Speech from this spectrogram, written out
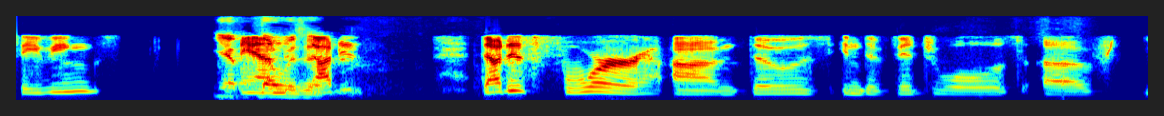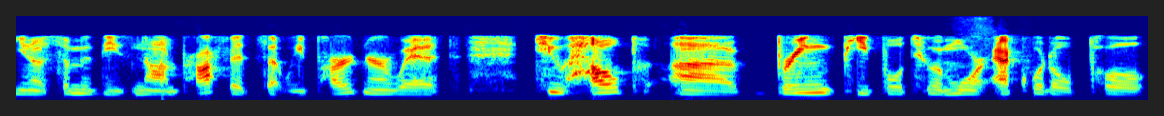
Savings. Yep, and that was that it. Is, that is for um, those individuals of you know some of these nonprofits that we partner with to help uh, bring people to a more equitable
